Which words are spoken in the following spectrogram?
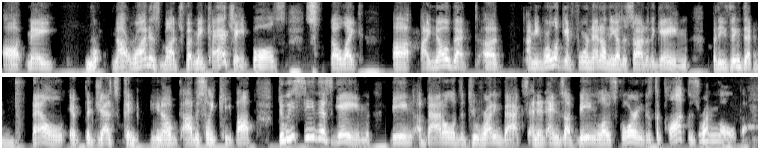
uh, may r- not run as much, but may catch eight balls. So, like, uh, I know that. Uh, I mean, we're looking at Fournette on the other side of the game, but do you think that Bell, if the Jets could, you know, obviously keep up, do we see this game being a battle of the two running backs and it ends up being low scoring because the clock is running the whole time?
